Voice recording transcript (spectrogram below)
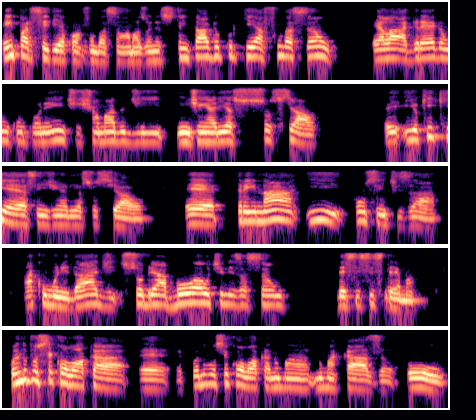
em parceria com a Fundação Amazônia Sustentável, porque a fundação ela agrega um componente chamado de engenharia social. E, e o que, que é essa engenharia social? É treinar e conscientizar a comunidade sobre a boa utilização desse sistema. Quando você coloca, é, quando você coloca numa, numa casa ou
